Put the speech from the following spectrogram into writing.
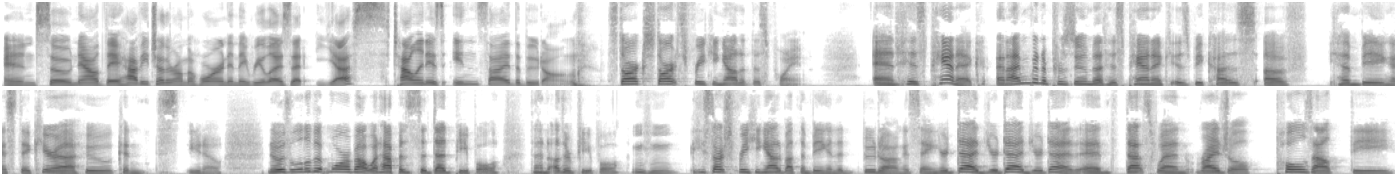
And so now they have each other on the horn and they realize that yes, Talyn is inside the Budong. Stark starts freaking out at this point. And his panic, and I'm going to presume that his panic is because of him being a Stykera who can, you know, knows a little bit more about what happens to dead people than other people. Mm-hmm. He starts freaking out about them being in the Budong and saying, You're dead, you're dead, you're dead. And that's when Rygel pulls out the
